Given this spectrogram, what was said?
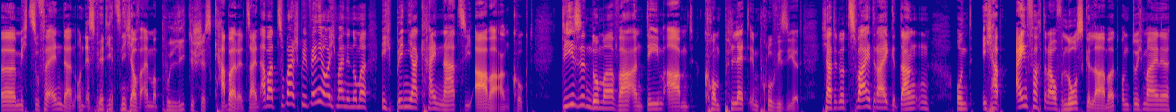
äh, mich zu verändern. Und es wird jetzt nicht auf einmal politisches Kabarett sein. Aber zum Beispiel, wenn ihr euch meine Nummer Ich bin ja kein Nazi, aber anguckt. Diese Nummer war an dem Abend komplett improvisiert. Ich hatte nur zwei, drei Gedanken und ich habe einfach drauf losgelabert und durch meine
